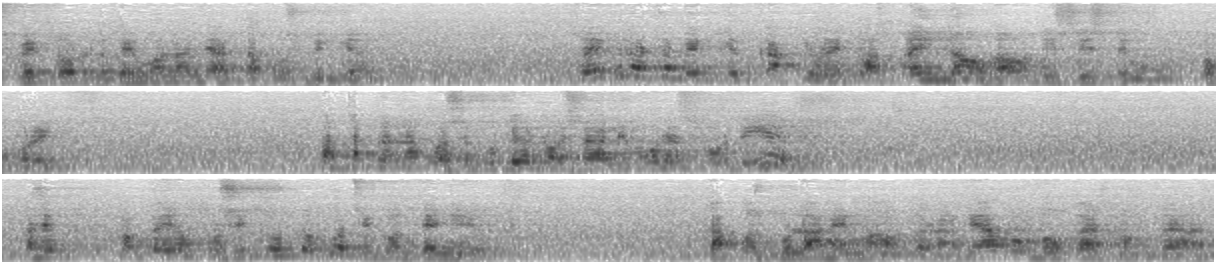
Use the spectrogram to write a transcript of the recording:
inspector, lagay mo lang dyan, tapos bigyan. So I cannot have accurate cost. I know how the system operates. Patakan ako sa gobyerno sa Limunas 40 years. Kasi pag kayong prosecutor ko, siguro 10 years. Tapos bulahin mga gobyerno. Kaya ako bukas magdaan.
